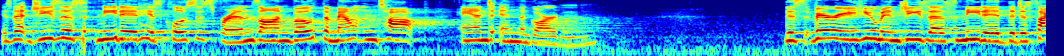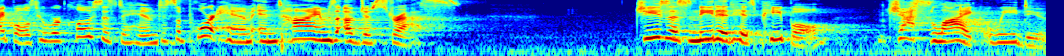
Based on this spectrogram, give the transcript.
is that Jesus needed his closest friends on both the mountaintop and in the garden. This very human Jesus needed the disciples who were closest to him to support him in times of distress. Jesus needed his people just like we do.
